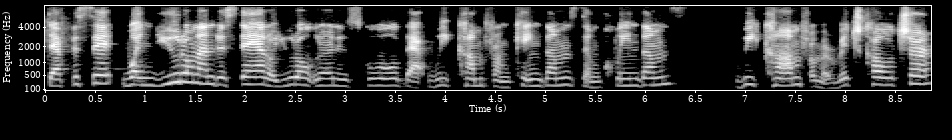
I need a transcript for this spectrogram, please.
deficit, when you don't understand or you don't learn in school that we come from kingdoms and queendoms, we come from a rich culture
